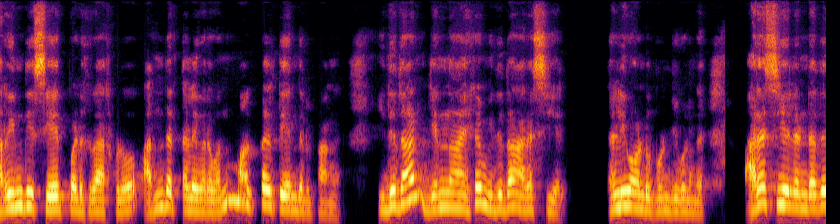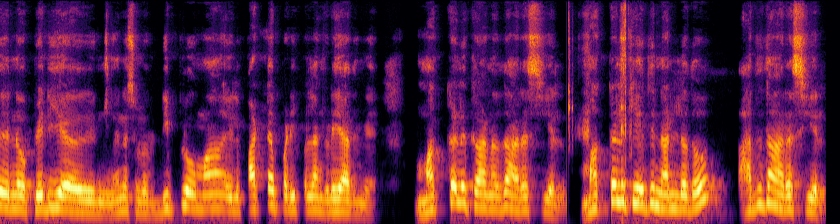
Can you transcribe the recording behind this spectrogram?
அறிந்து செயற்படுகிறார்களோ அந்த தலைவரை வந்து மக்கள் தேர்ந்தெடுப்பாங்க. இதுதான் ஜனநாயகம் இதுதான் அரசியல். தெளிவாண்டு புரிஞ்சு கொள்ளுங்க. அரசியல் என்றது என்ன பெரிய என்ன சொல்றது டிப்ளோமா இல்லை பட்ட படிப்பெல்லாம் கிடையாதுங்க. மக்களுக்கானது அரசியல். மக்களுக்கு எது நல்லதோ அதுதான் அரசியல்.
